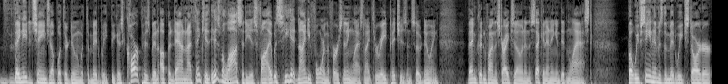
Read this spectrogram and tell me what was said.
they need to change up what they're doing with the midweek because Karp has been up and down, and I think his, his velocity is fine. It was he hit 94 in the first inning last night through eight pitches, in so doing, then couldn't find the strike zone in the second inning and didn't last. But we've seen him as the midweek starter.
